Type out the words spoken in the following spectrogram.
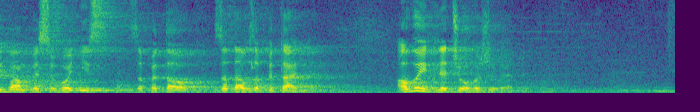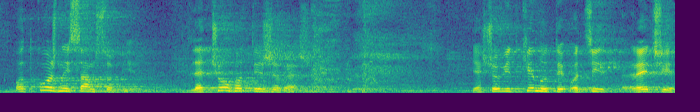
і вам би сьогодні запитав, задав запитання. А ви для чого живете? От кожний сам собі. Для чого ти живеш? Якщо відкинути оці речі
